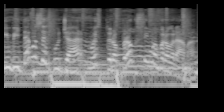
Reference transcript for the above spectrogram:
invitamos a escuchar nuestro próximo programa.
